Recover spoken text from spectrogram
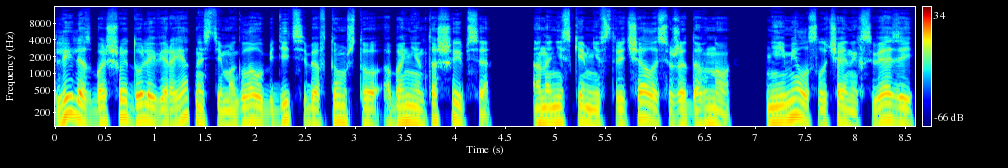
Лиля с большой долей вероятности могла убедить себя в том, что абонент ошибся. Она ни с кем не встречалась уже давно, не имела случайных связей,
